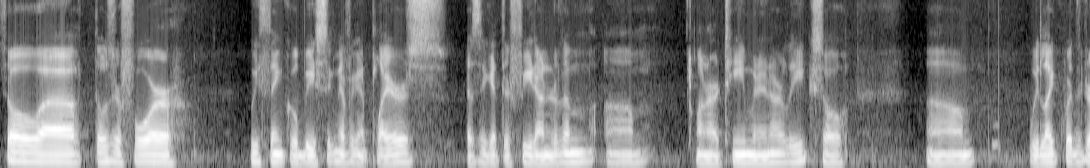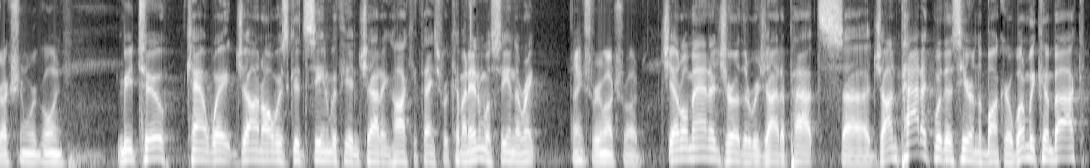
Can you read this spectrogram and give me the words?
So uh, those are four we think will be significant players as they get their feet under them um, on our team and in our league. So um, we like where the direction we're going. Me too. Can't wait. John, always good seeing with you and chatting hockey. Thanks for coming in. We'll see you in the rink. Thanks very much, Rod. General Manager of the Regina Pats, uh, John Paddock, with us here in the bunker. When we come back,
